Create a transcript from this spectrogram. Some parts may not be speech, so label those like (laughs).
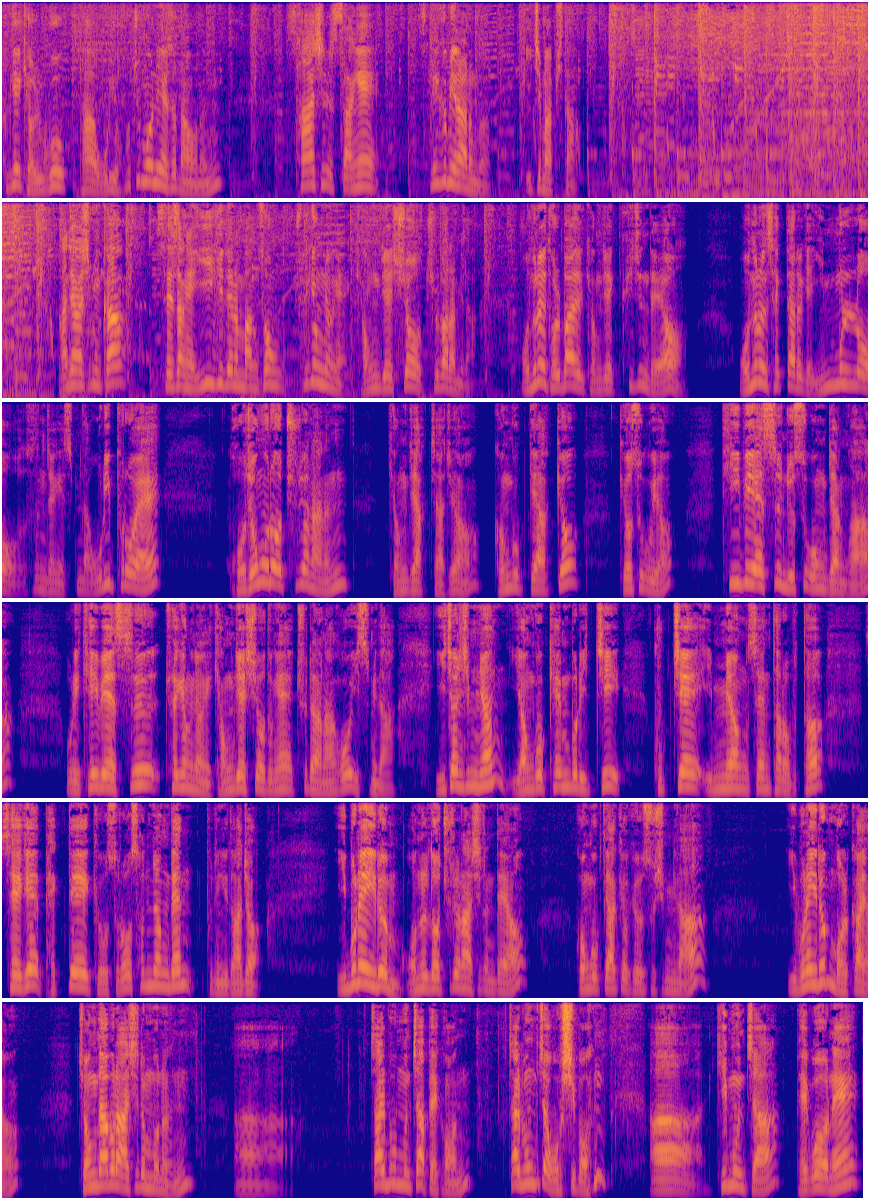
그게 결국 다 우리 호주머니에서 나오는 사실상의 세금이라는 것 잊지 맙시다. 안녕하십니까? 세상에 이익이 되는 방송 최경령의 경제쇼 출발합니다. 오늘의 돌발 경제 퀴즈인데요. 오늘은 색다르게 인물로 선정했습니다. 우리 프로에 고정으로 출연하는 경제학자죠. 건국대학교 교수고요. TBS 뉴스공장과 우리 KBS 최경령의 경제쇼 등에 출연하고 있습니다. 2010년 영국 캠브리지 국제인명센터로부터 세계 100대 교수로 선정된 분이기도 하죠. 이분의 이름 오늘도 출연하시는데요. 건국대학교 교수십니다. 이분의 이름 뭘까요? 정답을 아시는 분은 아, 짧은 문자 100원, 짧은 문자 50원, 아, 긴 문자 100원에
